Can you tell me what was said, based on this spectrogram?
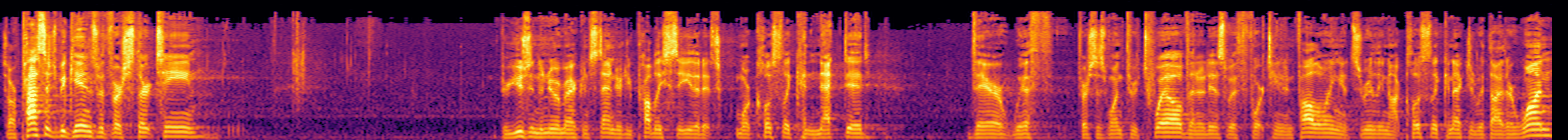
So our passage begins with verse 13. If you're using the New American Standard, you probably see that it's more closely connected there with verses 1 through 12 than it is with 14 and following. It's really not closely connected with either one,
